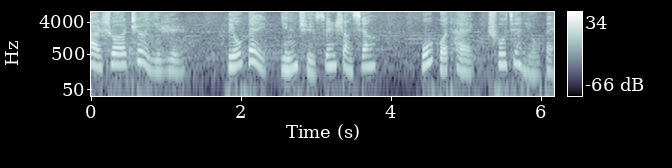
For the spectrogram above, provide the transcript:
话说这一日，刘备迎娶孙尚香，吴国太初见刘备。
